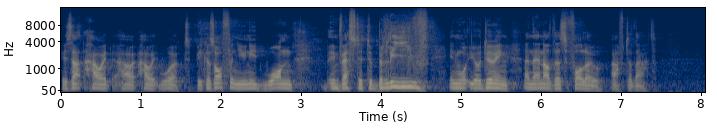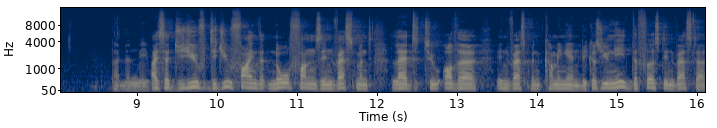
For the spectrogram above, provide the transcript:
Is that how it, how, how it worked? Because often you need one investor to believe in what you're doing and then others follow after that. Pardon me. I said, did you, did you find that Norfund's investment led to other investment coming in? Because you need the first investor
